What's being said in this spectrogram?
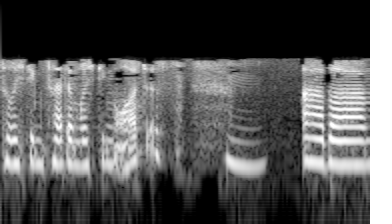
zur richtigen Zeit am richtigen Ort ist. Mhm. Aber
